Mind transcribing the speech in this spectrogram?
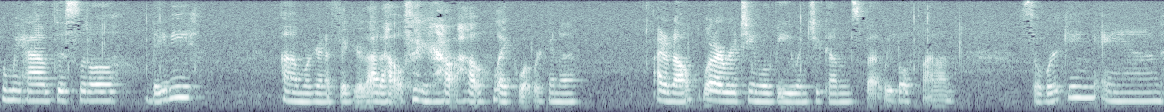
when we have this little baby. Um, we're gonna figure that out, figure out how, like, what we're gonna, I don't know, what our routine will be when she comes, but we both plan on still working and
